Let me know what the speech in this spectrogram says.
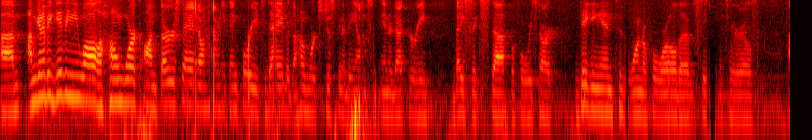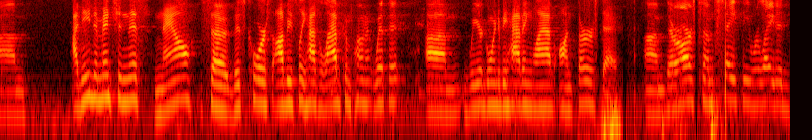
Um, I'm going to be giving you all a homework on Thursday. I don't have anything for you today, but the homework's just going to be on some introductory basic stuff before we start digging into the wonderful world of CE materials. Um, I need to mention this now. So this course obviously has a lab component with it. Um, we are going to be having lab on Thursday. Um, there are some safety related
